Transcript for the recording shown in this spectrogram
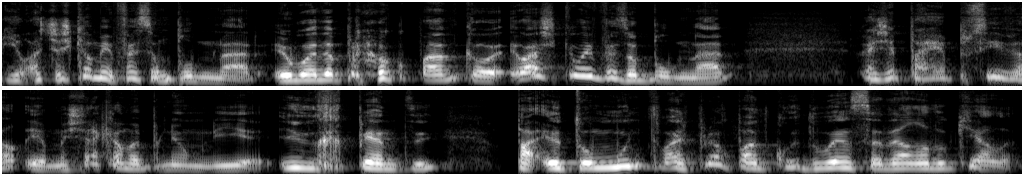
E eu achas que é uma infecção pulmonar? Eu ando preocupado com. Eu acho que é uma infecção pulmonar. O gajo, pá, é possível. Eu, mas será que é uma pneumonia? E de repente, pá, eu estou muito mais preocupado com a doença dela do que ela.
